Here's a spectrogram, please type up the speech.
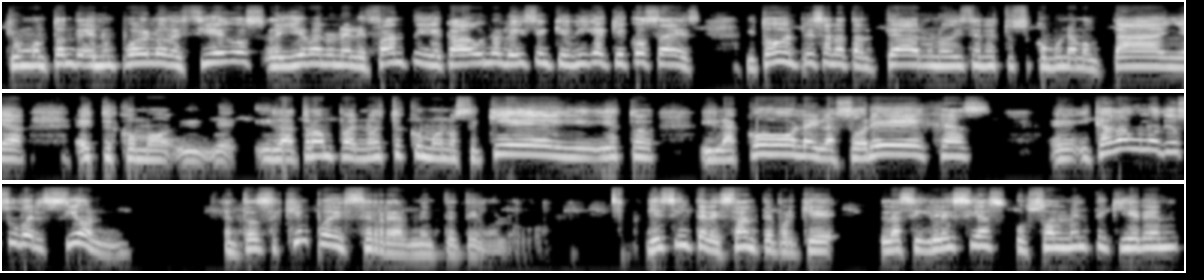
Que un montón de, en un pueblo de ciegos le llevan un elefante y a cada uno le dicen que diga qué cosa es. Y todos empiezan a tantear, uno dicen esto es como una montaña, esto es como, y, la trompa, no, esto es como no sé qué, y, esto, y la cola, y las orejas, eh, y cada uno dio su versión. Entonces, ¿quién puede ser realmente teólogo? Y es interesante porque las iglesias usualmente quieren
